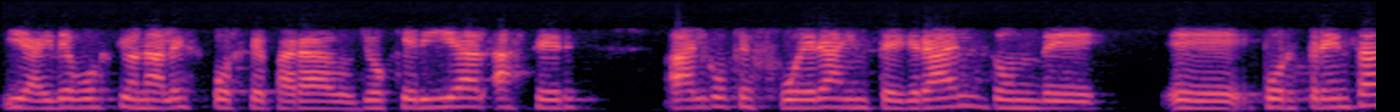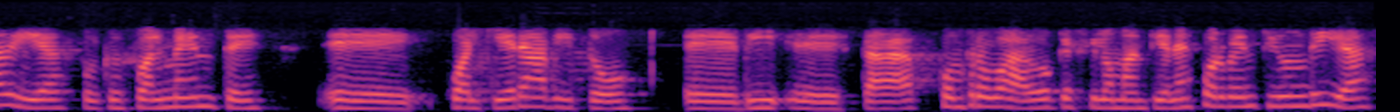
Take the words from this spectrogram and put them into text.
y hay devocionales por separado. Yo quería hacer algo que fuera integral, donde eh, por 30 días, porque usualmente eh, cualquier hábito eh, está comprobado que si lo mantienes por 21 días,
